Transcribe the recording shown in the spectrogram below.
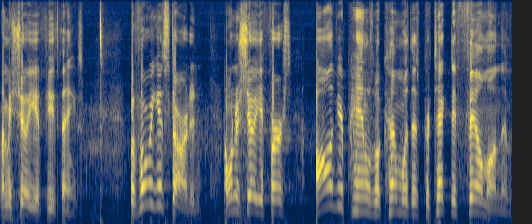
Let me show you a few things. Before we get started, I want to show you first all of your panels will come with this protective film on them.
